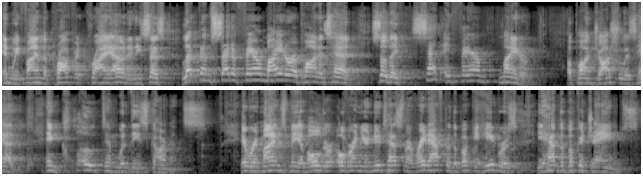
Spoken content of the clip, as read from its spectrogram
and we find the prophet cry out and he says, Let them set a fair mitre upon his head. So they set a fair mitre upon Joshua's head and clothed him with these garments. It reminds me of older, over in your New Testament, right after the book of Hebrews, you have the book of James.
